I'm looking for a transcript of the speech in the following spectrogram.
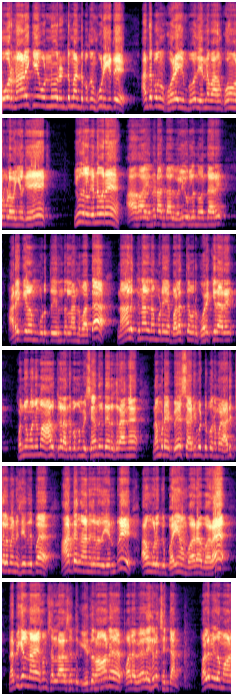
ஒவ்வொரு நாளைக்கு ஒன்றும் ரெண்டுமா அந்த பக்கம் கூடிக்கிட்டு அந்த பக்கம் குறையும் போது என்னவாகும்? கோவம் வரும்ல அவங்களுக்கு. யூதர்களுக்கு என்ன வரும்? ஆஹா என்னடா இருந்தால் வெளியூர்லேருந்து வந்தார்? அடைக்கலம் கொடுத்து இருந்துடலான்னு பார்த்தா நாளுக்கு நாள் நம்முடைய பலத்தை அவர் குறைக்கிறாரு. கொஞ்சம் கொஞ்சமாக ஆட்கள் அந்த பக்கம் போய் சேர்ந்துக்கிட்டே இருக்கிறாங்க. நம்முடைய பேஸ் அடிபட்டு போய் நம்ம அடித்தளம் என்ன செய்யுது இப்போ? ஆட்டம் காணுகிறது என்று அவங்களுக்கு பயம் வர வர நபிகள் நாயகம் செல்லாசத்துக்கு எதிரான பல வேலைகளை செஞ்சாங்க. பலவிதமான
